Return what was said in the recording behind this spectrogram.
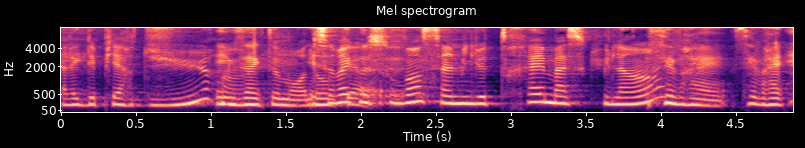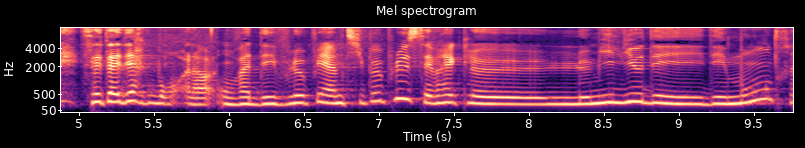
avec des pierres dures. Exactement. Et c'est vrai que euh, souvent, c'est un milieu très masculin. C'est vrai, c'est vrai. C'est-à-dire que, bon, alors, on va développer un petit peu plus. C'est vrai que le, le milieu des, des, montres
